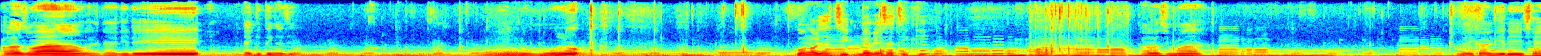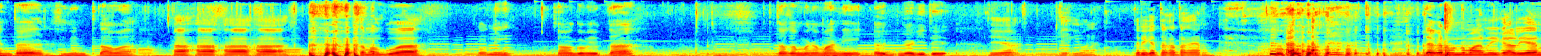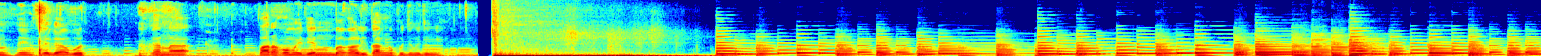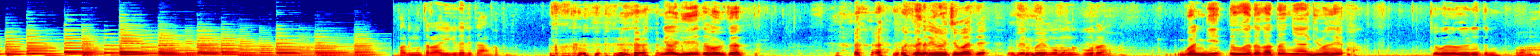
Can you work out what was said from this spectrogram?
Halo semua, balik lagi di Eh gitu gak sih? Minum mulu Gua nggak bisa ci- nggak biasa ciki. Halo semua Balik lagi di center Senin Tertawa Hahaha. Sama gua Roni. Sama gue Mipta Kita akan menemani Eh gak gitu ya Iya. Ya gimana? Tadi kata-kata Karen. Akan menemani kalian yang sudah gabut karena para komedian bakal ditangkap ujung-ujungnya. Paling bentar lagi kita ditangkap. Nggak gitu Bangsat tadi lucu banget ya. Biar gue yang ngomong kurang. Bukan gitu kata-katanya Gimana ya? Coba lu liatin Wah.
